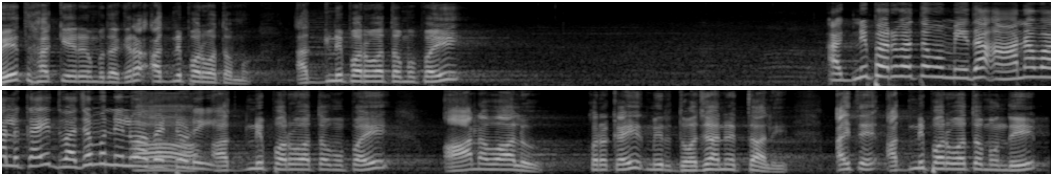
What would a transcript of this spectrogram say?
బేత్ హకేరేము దగ్గర అగ్నిపర్వతము అగ్నిపర్వతముపై అగ్నిపర్వతము మీద ఆనవాలుకై ధ్వజము నిలువబెట్టుడి. అగ్నిపర్వతముపై ఆనవాలు కొరకై మీరు ధ్వజాన్ని ఎత్తాలి. అయితే అగ్నిపర్వతం ఉంది.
